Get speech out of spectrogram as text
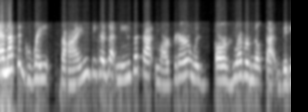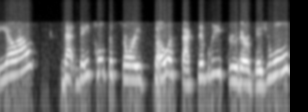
And that's a great sign because that means that that marketer was, or whoever built that video out, that they told the story so effectively through their visuals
